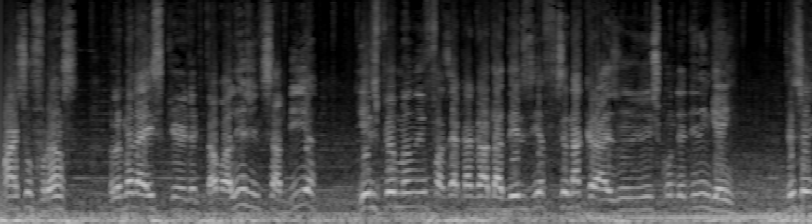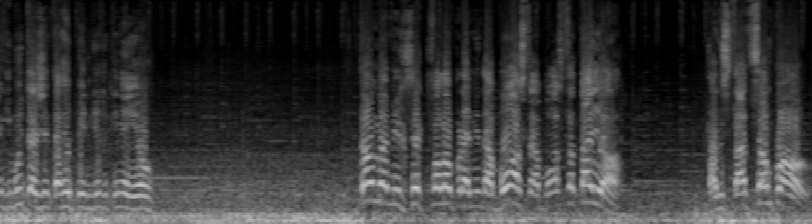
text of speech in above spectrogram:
Márcio França. Pelo menos a esquerda que tava ali, a gente sabia. E eles pelo menos iam fazer a cagada deles e ia ser na crase, não iam esconder de ninguém. Tem certeza que muita gente tá arrependido que nem eu. Então, meu amigo, você que falou pra mim da bosta, a bosta tá aí, ó. Tá no estado de São Paulo.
